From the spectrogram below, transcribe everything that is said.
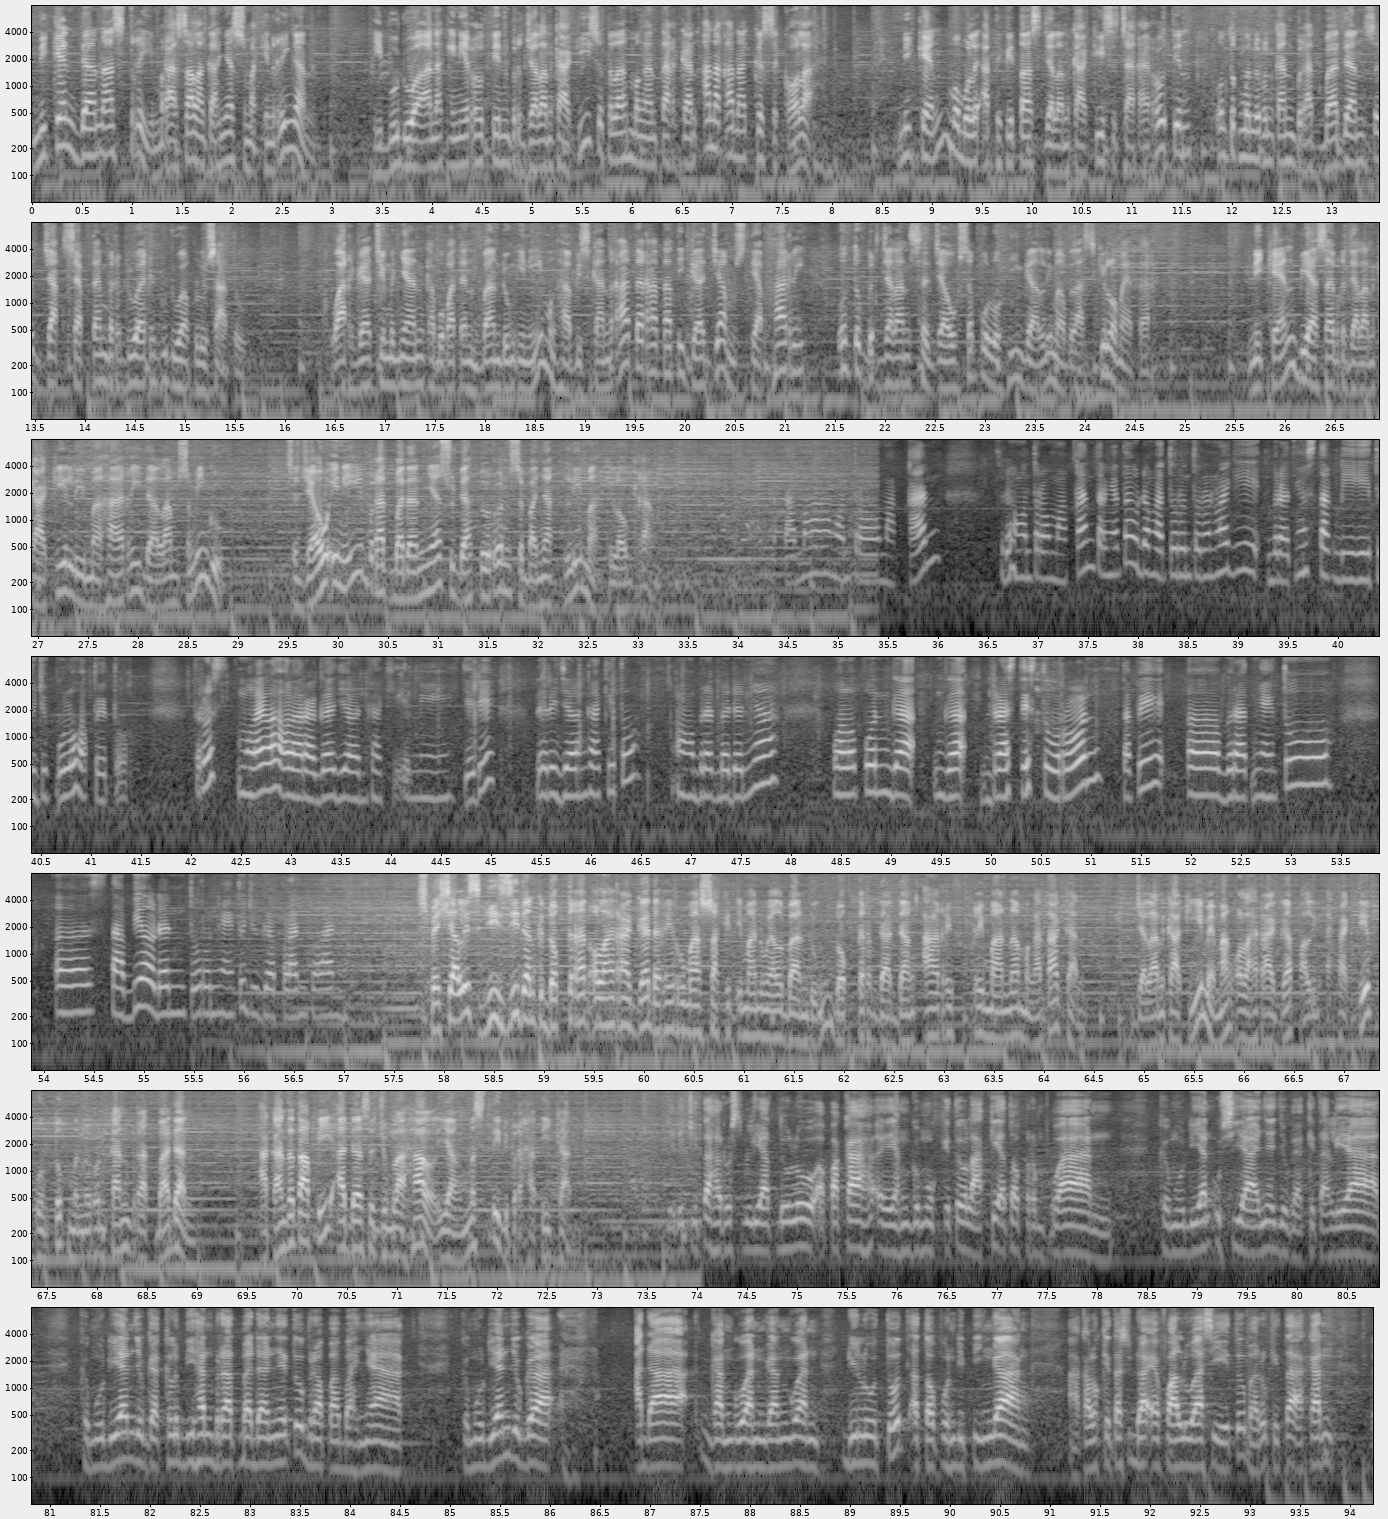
Niken dan Astri merasa langkahnya semakin ringan. Ibu dua anak ini rutin berjalan kaki setelah mengantarkan anak-anak ke sekolah. Niken memulai aktivitas jalan kaki secara rutin untuk menurunkan berat badan sejak September 2021. Warga Cimenyan, Kabupaten Bandung ini menghabiskan rata-rata 3 jam setiap hari untuk berjalan sejauh 10 hingga 15 km. Niken biasa berjalan kaki 5 hari dalam seminggu. Sejauh ini berat badannya sudah turun sebanyak 5 kg. Pertama ngontrol makan, sudah ngontrol makan ternyata udah nggak turun-turun lagi, beratnya stuck di 70 waktu itu. Terus mulailah olahraga jalan kaki ini. Jadi dari jalan kaki tuh eh, berat badannya walaupun nggak nggak drastis turun, tapi eh, beratnya itu eh, stabil dan turunnya itu juga pelan-pelan. Spesialis gizi dan kedokteran olahraga dari Rumah Sakit Immanuel Bandung, Dr. Dadang Arif Primana mengatakan, jalan kaki memang olahraga paling efektif untuk menurunkan berat badan. Akan tetapi ada sejumlah hal yang mesti diperhatikan. Jadi kita harus melihat dulu apakah eh, yang gemuk itu laki atau perempuan. Kemudian usianya juga kita lihat. Kemudian juga kelebihan berat badannya itu berapa banyak. Kemudian juga ada gangguan-gangguan di lutut ataupun di pinggang. Nah, kalau kita sudah evaluasi itu baru kita akan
